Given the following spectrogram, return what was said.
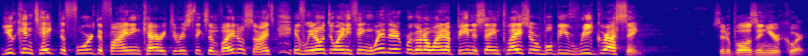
You can take the four defining characteristics and vital signs. If we don't do anything with it, we're going to wind up being the same place or we'll be regressing. So the ball's in your court.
